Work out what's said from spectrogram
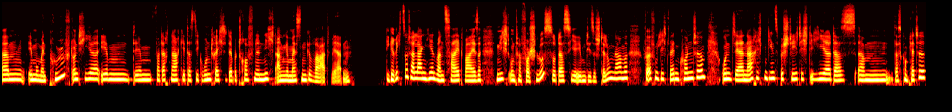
ähm, im Moment prüft und hier eben dem Verdacht nachgeht, dass die Grundrechte der Betroffenen nicht angemessen gewahrt werden. Die Gerichtsunterlagen hier waren zeitweise nicht unter Verschluss, sodass hier eben diese Stellungnahme veröffentlicht werden konnte. Und der Nachrichtendienst bestätigte hier, dass ähm, das komplette,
